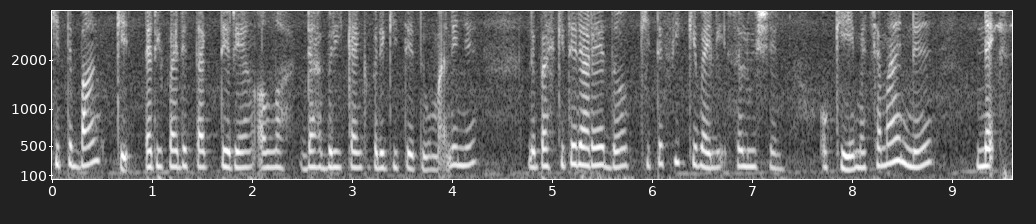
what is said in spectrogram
kita bangkit daripada takdir yang Allah dah berikan kepada kita tu. Maknanya lepas kita dah reda kita fikir balik solution. Okay, macam mana next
